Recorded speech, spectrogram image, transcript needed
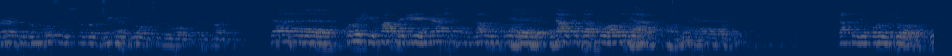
проекту землеустрою щодо зміни знов цільового призначення. Це е, колишній факт рішиться, там е, ділянка для обслуговування е, закладів охорони здоров'я. Ми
